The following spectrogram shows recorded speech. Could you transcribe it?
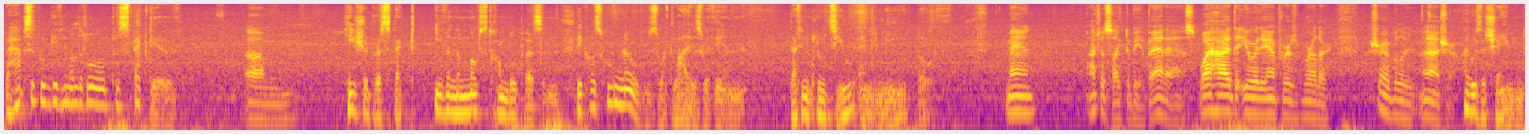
Perhaps it will give him a little perspective. Um. He should respect even the most humble person, because who knows what lies within? That includes you and me both. Man, I just like to be a badass. Why hide that you are the Emperor's brother? Sure, I believe. Ah, sure. I was ashamed.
